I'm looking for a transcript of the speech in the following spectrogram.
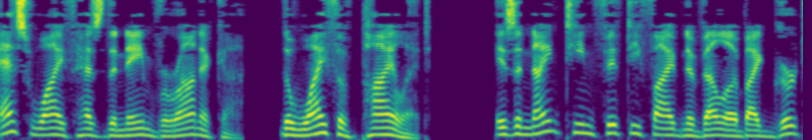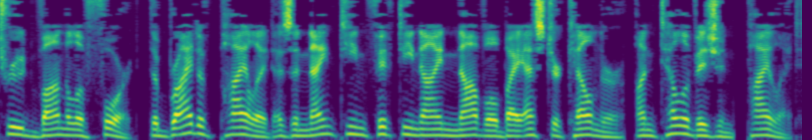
S. wife has the name Veronica. The Wife of Pilate is a 1955 novella by Gertrude von Le Fort. The Bride of Pilate is a 1959 novel by Esther Kellner. On television, Pilate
